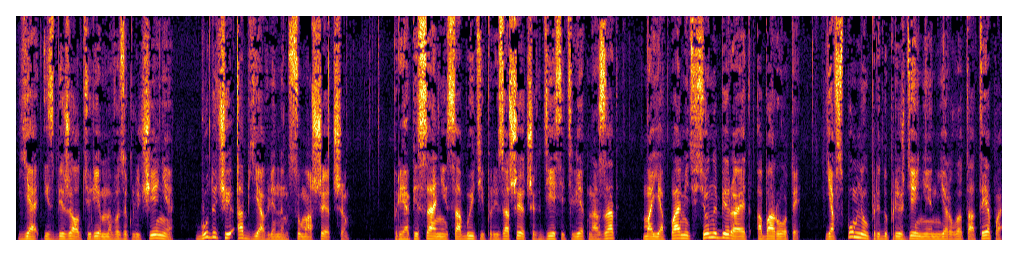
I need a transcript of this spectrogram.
Я избежал тюремного заключения, будучи объявленным сумасшедшим. При описании событий, произошедших 10 лет назад, моя память все набирает обороты. Я вспомнил предупреждение Ньерлатотепа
